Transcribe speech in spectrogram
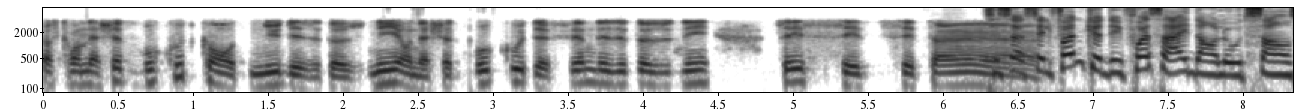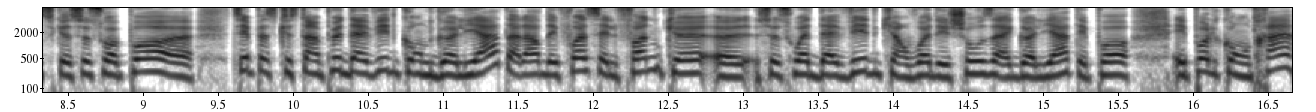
parce qu'on achète beaucoup de contenu des États-Unis, on achète beaucoup de films des États-Unis, c'est c'est un. C'est ça, c'est le fun que des fois ça aille dans l'autre sens, que ce soit pas, euh, tu sais, parce que c'est un peu David contre Goliath. Alors des fois c'est le fun que euh, ce soit David qui envoie des choses à Goliath et pas et pas le contraire.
